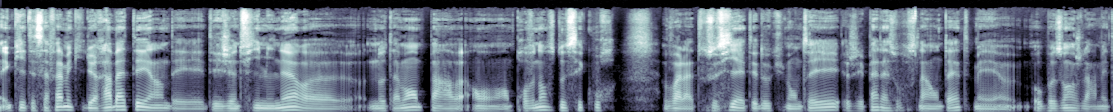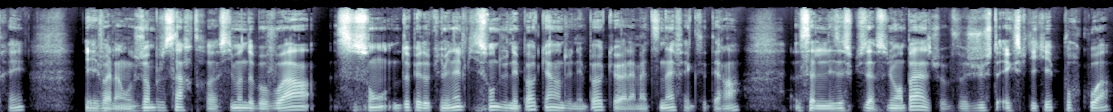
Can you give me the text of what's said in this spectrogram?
et qui était sa femme et qui lui rabattait hein, des, jeunes filles mineures, euh, notamment en, en, provenance de ses cours. Voilà, tout ceci a été documenté. J'ai pas la source là en tête, mais au besoin, je la remettrai. Et voilà, donc Jean-Paul Sartre, Simone de Beauvoir, ce sont deux pédocriminels qui sont d'une époque, hein, d'une époque à la Matzneff, etc. Ça ne les excuse absolument pas. Je veux juste expliquer pourquoi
